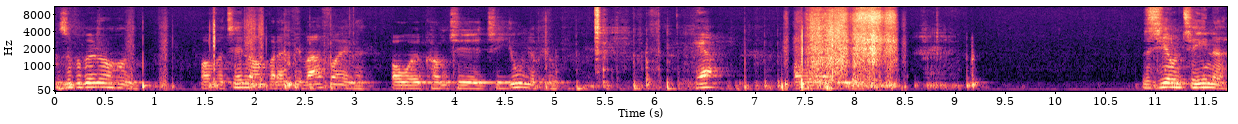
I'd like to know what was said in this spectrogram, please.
Og så begynder hun at fortælle om, hvordan det var for hende at øh, komme til, til juniorklub. Her. Og øh, så siger hun til en af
